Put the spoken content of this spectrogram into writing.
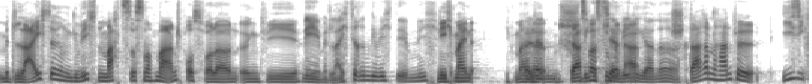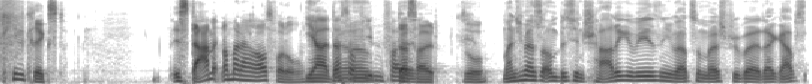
mit leichteren Gewichten macht es das nochmal anspruchsvoller und irgendwie. Nee, mit leichteren Gewichten eben nicht. Nee, ich meine, ich meine, dann das, was du mit weniger nach. starren Hantel easy hinkriegst, ist damit nochmal eine Herausforderung. Ja, das Ja, auf jeden Fall. Das halt, so. Manchmal ist es auch ein bisschen schade gewesen. Ich war zum Beispiel bei, da gab es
